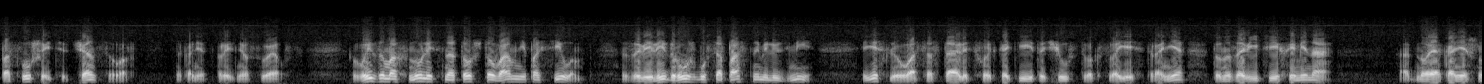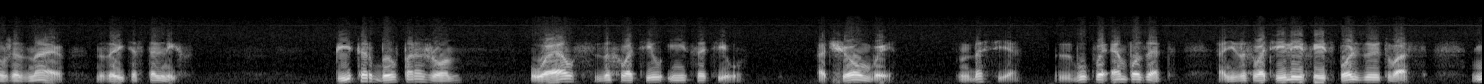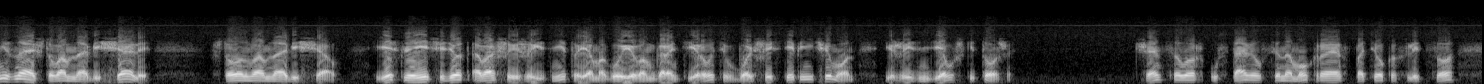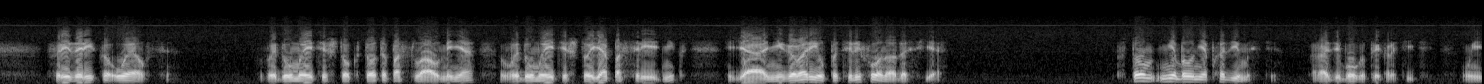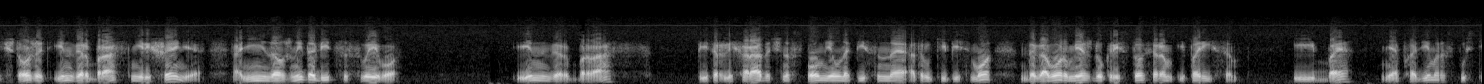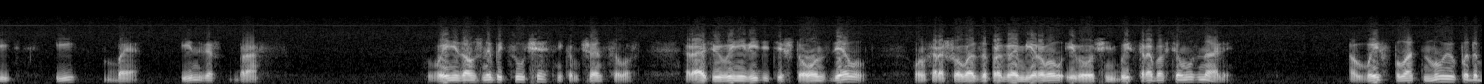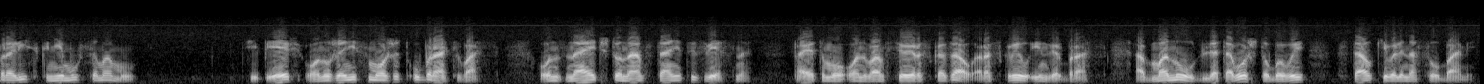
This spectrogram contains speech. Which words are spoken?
«Послушайте, Ченселор», — наконец произнес Уэллс, — «вы замахнулись на то, что вам не по силам, завели дружбу с опасными людьми, если у вас остались хоть какие-то чувства к своей стране, то назовите их имена. Одно я, конечно, уже знаю, назовите остальных. Питер был поражен. Уэллс захватил инициативу. «О чем вы?» «Досье. С буквы М по Z. Они захватили их и используют вас. Не знаю, что вам наобещали. Что он вам наобещал? Если речь идет о вашей жизни, то я могу ее вам гарантировать в большей степени, чем он, и жизнь девушки тоже. Ченселор уставился на мокрое в потеках лицо Фредерика Уэлса. «Вы думаете, что кто-то послал меня? Вы думаете, что я посредник? Я не говорил по телефону о досье». В том не было необходимости. Ради бога прекратите. Уничтожить Инвербрас не решение — они не должны добиться своего. Инвербрас. Питер лихорадочно вспомнил написанное от руки письмо, договор между Кристофером и Парисом. И Б необходимо распустить. И Б. Инвербрас. Вы не должны быть соучастником, Ченселор. Разве вы не видите, что он сделал? Он хорошо вас запрограммировал, и вы очень быстро обо всем узнали. Вы вплотную подобрались к нему самому. Теперь он уже не сможет убрать вас. Он знает, что нам станет известно. Поэтому он вам все и рассказал, раскрыл Инвербрас, обманул для того, чтобы вы сталкивали нас лбами.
